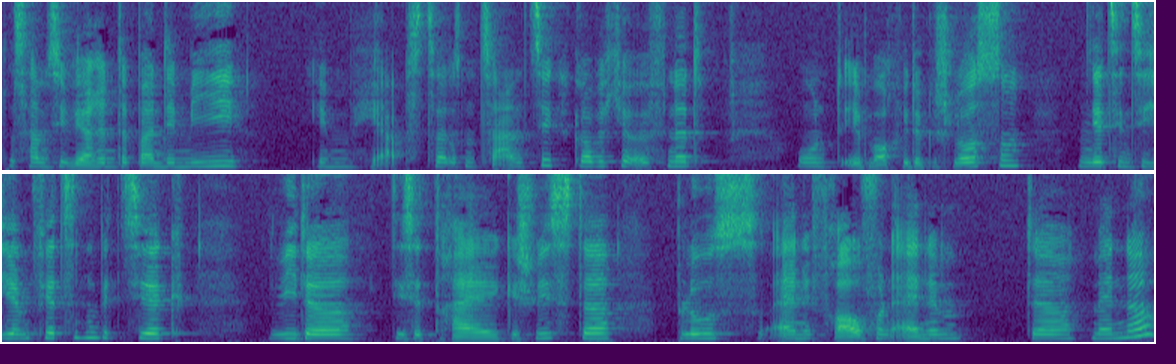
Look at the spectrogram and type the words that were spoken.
Das haben sie während der Pandemie im Herbst 2020, glaube ich, eröffnet und eben auch wieder geschlossen. Und jetzt sind sie hier im 14. Bezirk wieder diese drei Geschwister plus eine Frau von einem der Männer.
